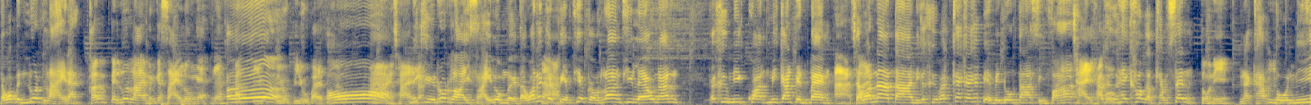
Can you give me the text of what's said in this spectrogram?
แต่ว่าเป็นลวดลายแล้วเขาเป็นลวดลายเหมือนกับสายลมไงนะเออปิวปิวๆไปตรงอ๋อนั้นอ่าใช่นี่แล้วคือลวดลายสายลมเลย แต่ว่าถ้าเกิดอ่าเปรียบเทียบกับร่างที่แล้วนั้น ก็คือมีความมีการเปลี่ยนแปลงอ่าใช่แต่ว่าหน้าตานี่ก็คือว่าแค่แค่แค่เปลี่ยนเป็นดวงตาสีฟ้าใช่ครับก็คือผมให้เข้ากับแคปเซนตัวนี้นะครับตัวนี้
